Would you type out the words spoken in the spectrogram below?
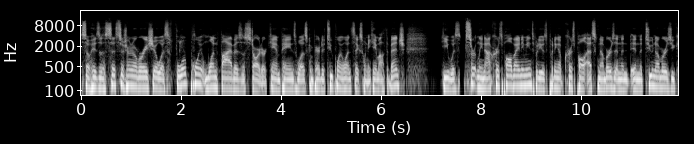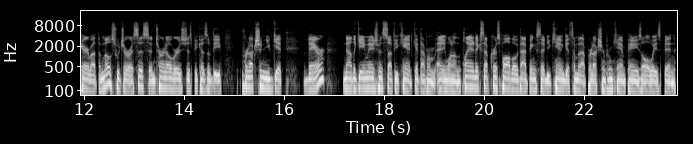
So his assist to turnover ratio was 4.15 as a starter. Cam Payne's was compared to 2.16 when he came off the bench. He was certainly not Chris Paul by any means, but he was putting up Chris Paul esque numbers in the in the two numbers you care about the most, which are assists and turnovers, just because of the production you get there. Now the game management stuff you can't get that from anyone on the planet except Chris Paul. But with that being said, you can get some of that production from Cam Payne. He's always been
